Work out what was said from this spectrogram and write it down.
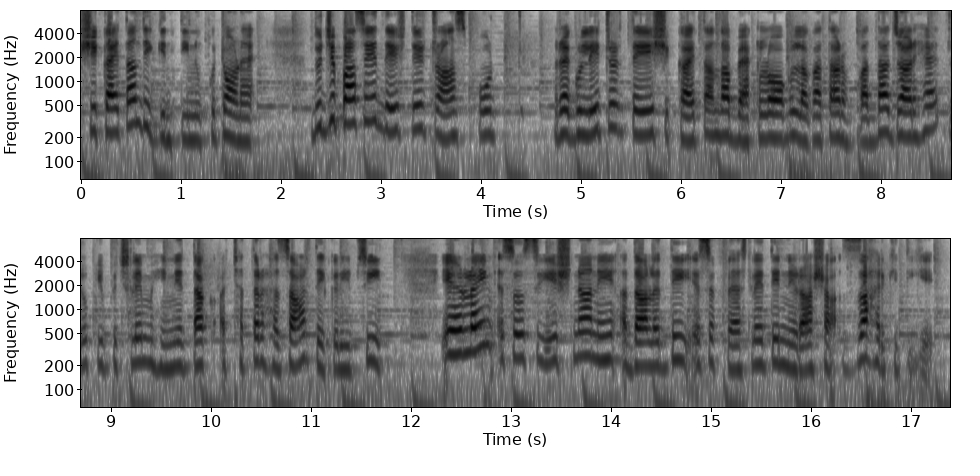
ਸ਼ਿਕਾਇਤਾਂ ਦੀ ਗਿਣਤੀ ਨੂੰ ਘਟਾਉਣਾ ਹੈ। ਦੂਜੇ ਪਾਸੇ, ਦੇਸ਼ ਦੇ ਟਰਾਂਸਪੋਰਟ ਰੈਗੂਲੇਟਰ ਤੇ ਸ਼ਿਕਾਇਤਾਂ ਦਾ ਬੈਕਲੌਗ ਲਗਾਤਾਰ ਵਧਦਾ ਜਾ ਰਿਹਾ ਹੈ, ਜੋ ਕਿ ਪਿਛਲੇ ਮਹੀਨੇ ਤੱਕ 78000 ਦੇ ਕਰੀਬ ਸੀ। 에ਅਰਲਾਈਨ ਐਸੋਸੀਏਸ਼ਨਾਂ ਨੇ ਅਦਾਲਤ ਦੇ ਇਸ ਫੈਸਲੇ ਤੇ ਨਿਰਾਸ਼ਾ ਜ਼ਾਹਰ ਕੀਤੀ ਹੈ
